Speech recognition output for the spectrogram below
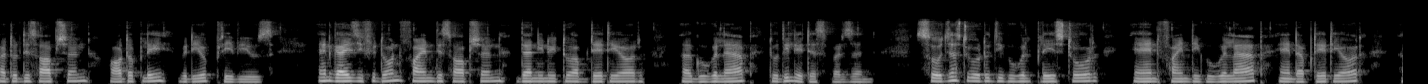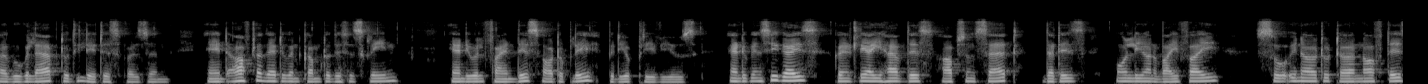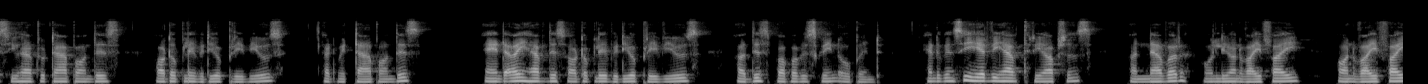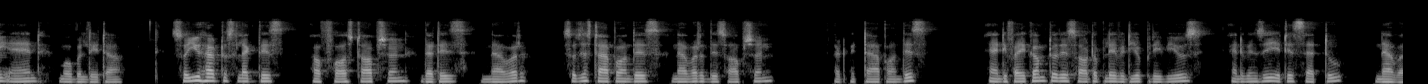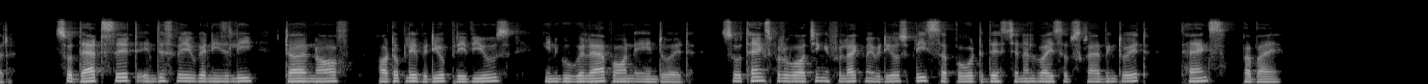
uh, to this option autoplay video previews and guys, if you don't find this option, then you need to update your uh, Google app to the latest version. So just go to the Google Play Store and find the Google app and update your uh, Google app to the latest version. And after that, you can come to this screen and you will find this autoplay video previews. And you can see guys, currently I have this option set that is only on Wi-Fi. So in order to turn off this, you have to tap on this autoplay video previews. Let me tap on this and I have this autoplay video previews. Uh, this pop-up screen opened. And you can see here we have three options. Uh, never only on Wi-Fi on Wi-Fi and mobile data. So you have to select this uh, first option that is never. So just tap on this never this option. Let me tap on this. And if I come to this autoplay video previews and you can see it is set to never. So that's it. In this way you can easily turn off autoplay video previews in Google app on Android. So thanks for watching. If you like my videos, please support this channel by subscribing to it. Thanks. Bye bye.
